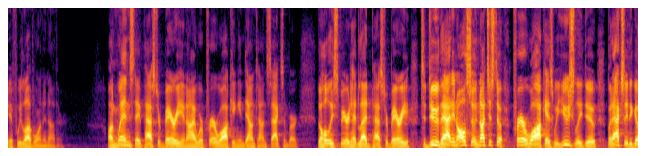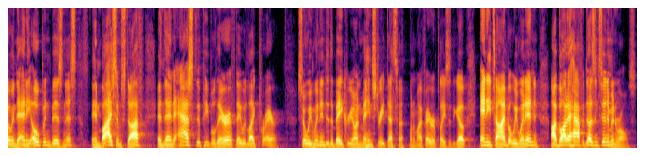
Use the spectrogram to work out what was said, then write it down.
if we love one another. On Wednesday, Pastor Barry and I were prayer walking in downtown Saxonburg the Holy Spirit had led Pastor Barry to do that, and also not just a prayer walk as we usually do, but actually to go into any open business and buy some stuff and then ask the people there if they would like prayer. So we went into the bakery on Main Street. That's one of my favorite places to go anytime. But we went in and I bought a half a dozen cinnamon rolls.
